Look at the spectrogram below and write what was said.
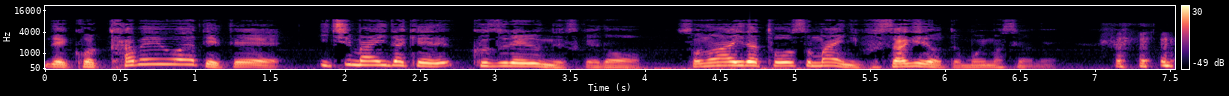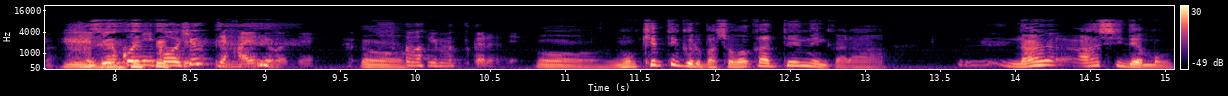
で、これ壁を当てて、1枚だけ崩れるんですけど、その間通す前に塞げようって思いますよね。横にこうヒュッて入ればね、うん 収まりますからね。うん、もう蹴ってくる場所分かってんねんから、な、足でも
